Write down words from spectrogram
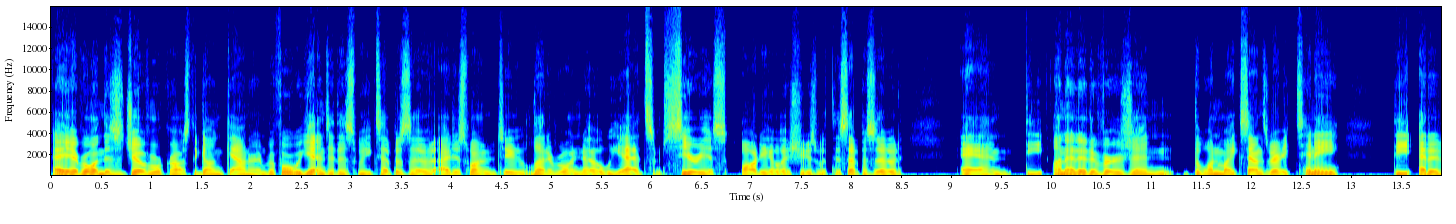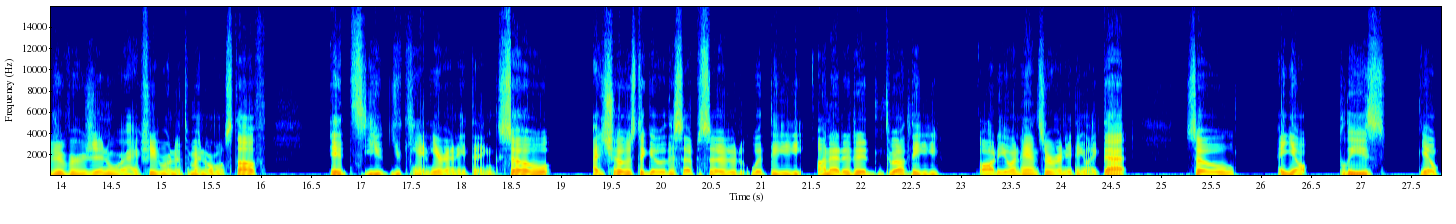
Hey everyone, this is Joe from Across the Gun Counter, and before we get into this week's episode, I just wanted to let everyone know we had some serious audio issues with this episode. And the unedited version, the one mic sounds very tinny. The edited version, where I actually run it through my normal stuff, it's you you can't hear anything. So I chose to go this episode with the unedited throughout the audio enhancer or anything like that. So, you know, please, you know,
